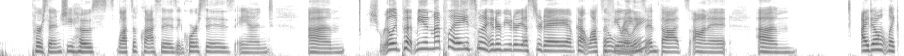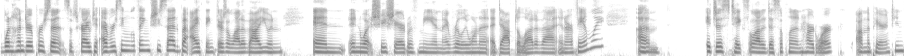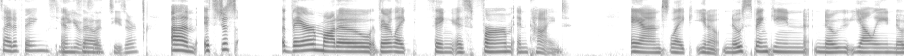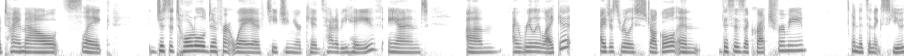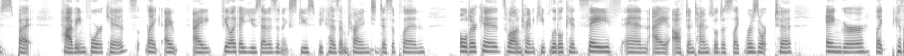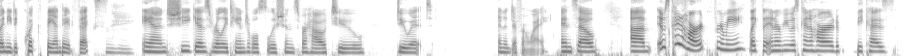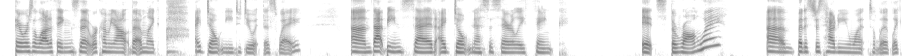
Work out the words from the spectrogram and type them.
person. She hosts lots of classes and courses, and um, she really put me in my place when I interviewed her yesterday. I've got lots of Oh, feelings really? and thoughts on it. Um, I don't like 100% subscribe to every single thing she said, but I think there's a lot of value in in in what she shared with me and I really want to adapt a lot of that in our family. Um it just takes a lot of discipline and hard work on the parenting side of things. Can you and give so us a teaser? um it's just their motto, they're like thing is firm and kind. And like, you know, no spanking, no yelling, no timeouts, like just a total different way of teaching your kids how to behave and um I really like it. I just really struggle and this is a crutch for me and it's an excuse, but having four kids, like I I feel like I use that as an excuse because I'm trying to discipline older kids while I'm trying to keep little kids safe and I oftentimes will just like resort to anger like because I need a quick band-aid fix and she gives really tangible solutions for how to do it in a different way. And so um, it was kind of hard for me. Like the interview was kind of hard because there was a lot of things that were coming out that I'm like, "Ah, I don't need to do it this way. Um, that being said, I don't necessarily think it's the wrong way, um, but it's just how do you want to live? Like,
